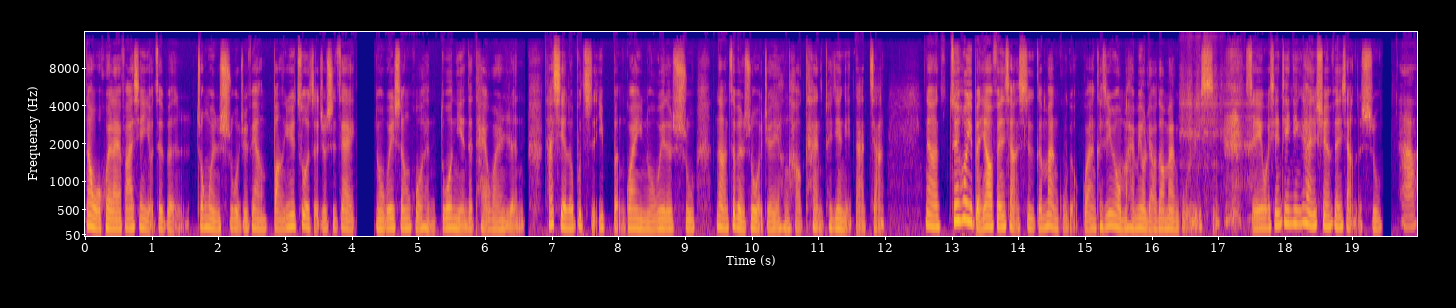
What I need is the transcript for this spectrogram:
那我回来发现有这本中文书，我觉得非常棒，因为作者就是在挪威生活很多年的台湾人，他写了不止一本关于挪威的书。那这本书我觉得也很好看，推荐给大家。那最后一本要分享是跟曼谷有关，可是因为我们还没有聊到曼谷旅行，所以我先听听看轩分享的书。好，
